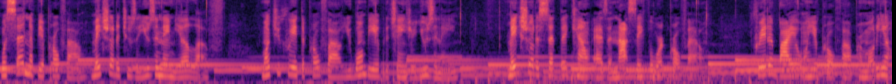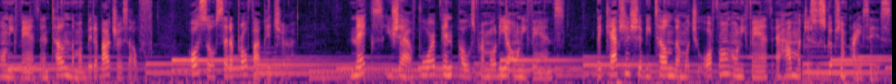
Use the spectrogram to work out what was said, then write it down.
When setting up your profile, make sure to choose a username you love. Once you create the profile, you won't be able to change your username. Make sure to set the account as a not safe for work profile. Create a bio on your profile promoting your OnlyFans and telling them a bit about yourself. Also, set a profile picture. Next, you should have four pinned posts promoting your OnlyFans. The caption should be telling them what you offer on OnlyFans and how much your subscription price is.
